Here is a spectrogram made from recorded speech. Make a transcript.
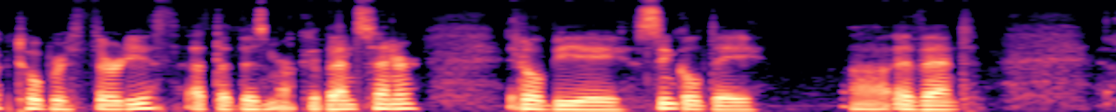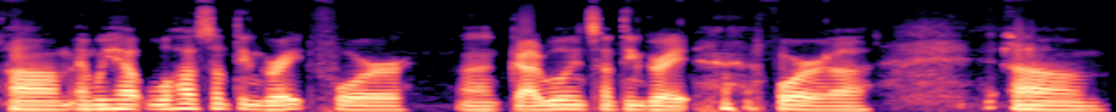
October 30th at the Bismarck Event Center. It'll be a single day uh, event, um, and we have we'll have something great for uh, God willing, something great for uh, um,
